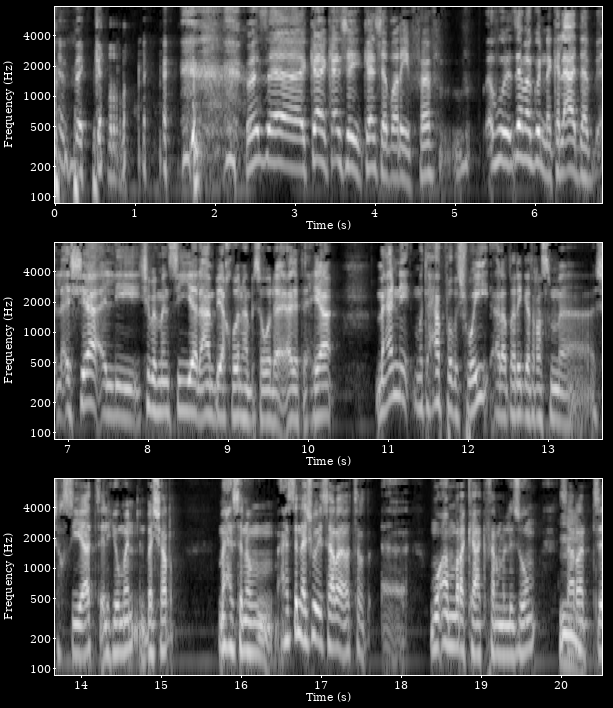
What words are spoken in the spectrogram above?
أتذكر. بس آه، كان كان شيء كان شيء ظريف. زي ما قلنا كالعادة الأشياء اللي شبه منسية الآن بيأخذونها بيسووا لها إعادة إحياء. مع إني متحفظ شوي على طريقة رسم الشخصيات الهيومن البشر. ما أحس انهم أحس إنها شوي صارت مؤامركة أكثر من اللزوم. صارت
